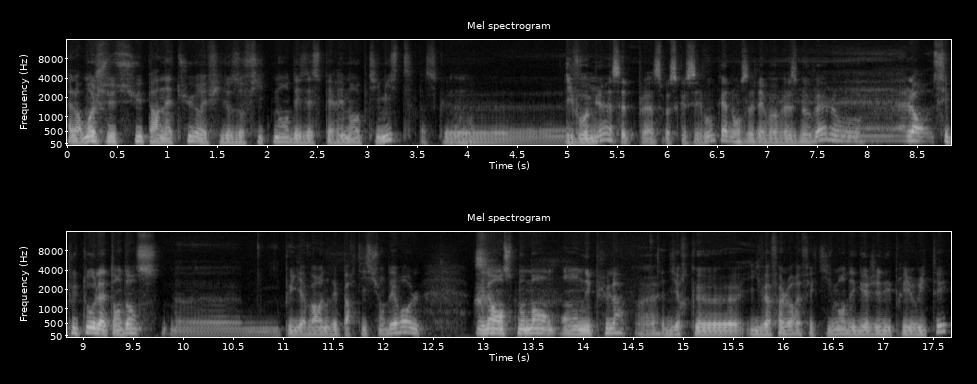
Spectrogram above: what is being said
Alors moi, je suis par nature et philosophiquement désespérément optimiste parce que. Mhm. Il vaut mieux à cette place parce que c'est vous qui annoncez les mauvaises nouvelles ou... Euh, alors c'est plutôt la tendance. Euh, il peut y avoir une répartition des rôles. Mais là, en ce moment, on n'en est plus là. C'est-à-dire qu'il va falloir effectivement dégager des priorités.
